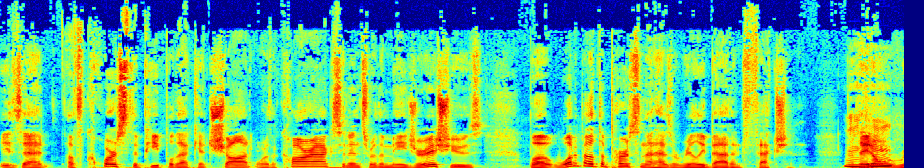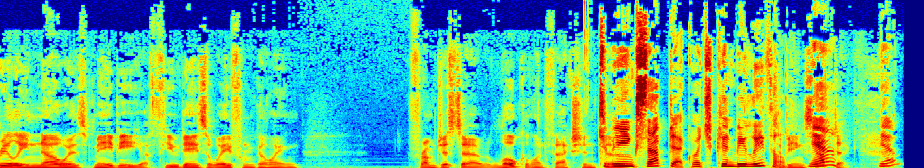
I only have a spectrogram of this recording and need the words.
is that, of course, the people that get shot or the car accidents or the major issues, but what about the person that has a really bad infection that they don't mm-hmm. really know is maybe a few days away from going from just a local infection to being septic, which can be lethal. to being Yeah. septic. Yep.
